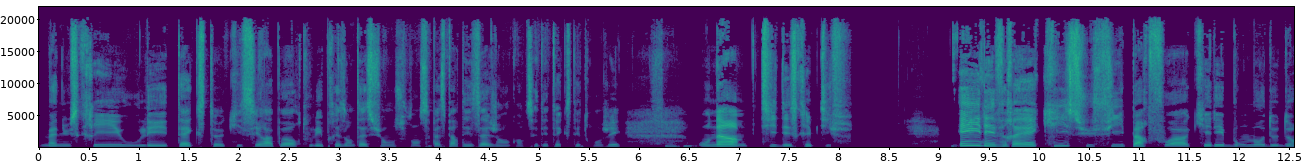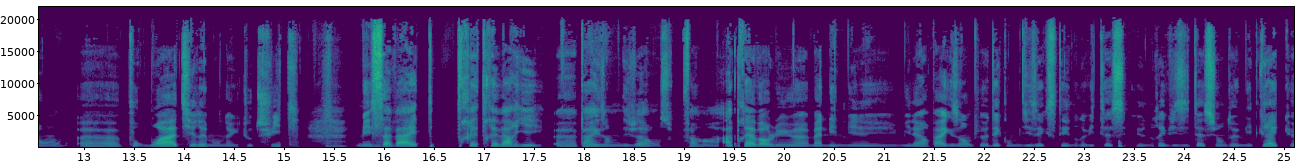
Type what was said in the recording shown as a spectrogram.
manuscrits ou les textes qui s'y rapportent ou les présentations, souvent ça passe par des agents quand c'est des textes étrangers, Mmh on a un petit descriptif. Et il est vrai qu'il suffit parfois qu'il y ait les bons mots dedans pour moi attirer mon œil tout de suite, Mmh. mais ça va être très très varié. par exemple, déjà, enfin, après avoir lu Madeleine Miller, par exemple, dès qu'on me disait que c'était une, une, révisitation de mythes grecs,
